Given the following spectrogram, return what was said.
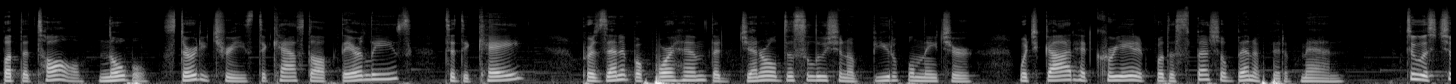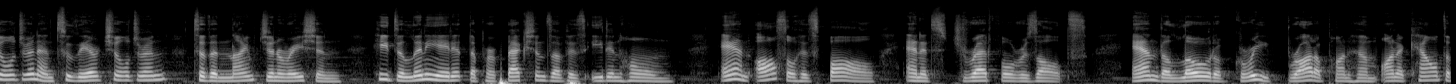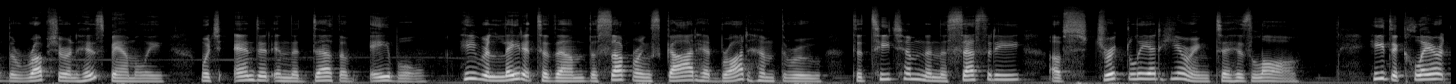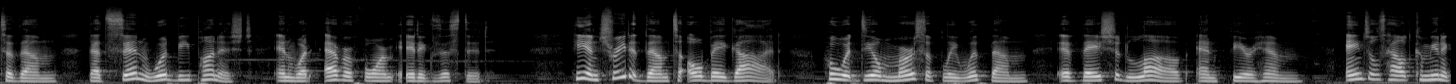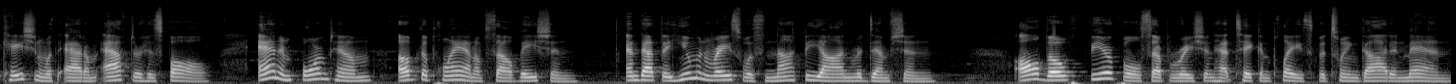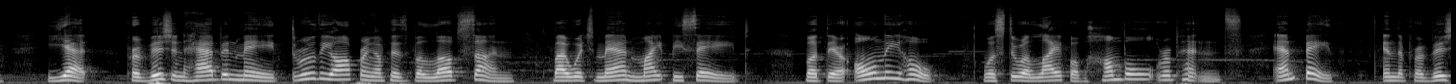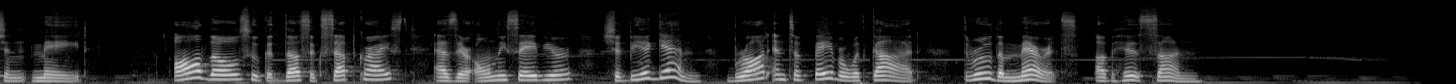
but the tall, noble, sturdy trees to cast off their leaves, to decay, presented before him the general dissolution of beautiful nature which God had created for the special benefit of man. To his children and to their children, to the ninth generation, he delineated the perfections of his Eden home, and also his fall and its dreadful results, and the load of grief brought upon him on account of the rupture in his family, which ended in the death of Abel. He related to them the sufferings God had brought him through to teach him the necessity of strictly adhering to his law. He declared to them that sin would be punished in whatever form it existed. He entreated them to obey God, who would deal mercifully with them if they should love and fear him. Angels held communication with Adam after his fall and informed him of the plan of salvation, and that the human race was not beyond redemption. Although fearful separation had taken place between God and man, yet provision had been made through the offering of his beloved Son by which man might be saved. But their only hope was through a life of humble repentance and faith in the provision made. All those who could thus accept Christ as their only Savior should be again brought into favor with God through the merits of His Son.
